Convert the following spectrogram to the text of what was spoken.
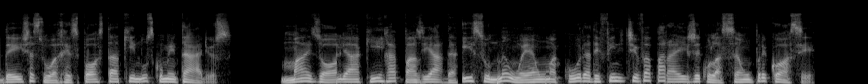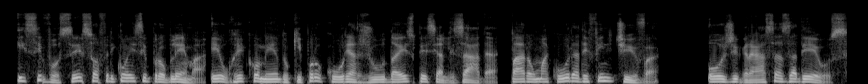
Deixa sua resposta aqui nos comentários. Mas olha aqui rapaziada, isso não é uma cura definitiva para a ejaculação precoce. E se você sofre com esse problema, eu recomendo que procure ajuda especializada para uma cura definitiva. Hoje graças a Deus,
